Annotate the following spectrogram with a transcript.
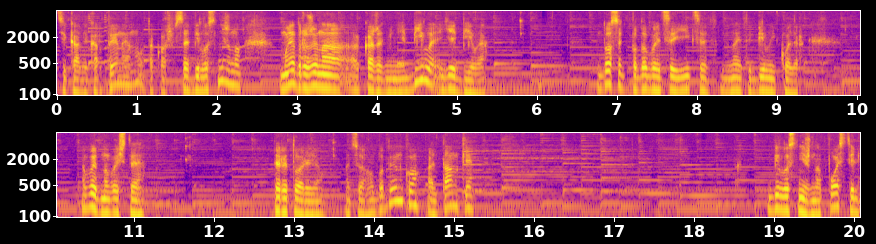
цікаві картини, ну також все білосніжно. Моя дружина е, каже мені, біле є біле. Досить подобається їй це, знаєте, білий колір. Видно, бачите, територію цього будинку, альтанки. Білосніжна постіль,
